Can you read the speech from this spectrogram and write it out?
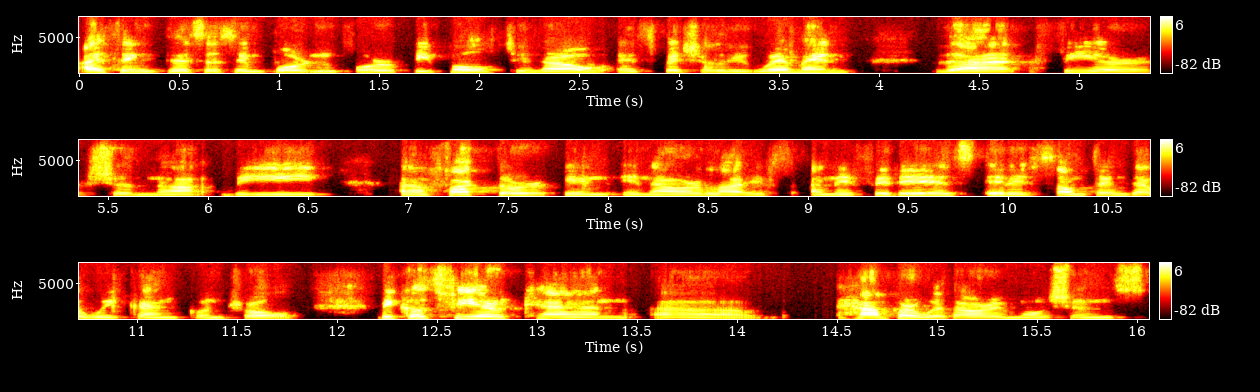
I think this is important for people to know, especially women, that fear should not be a factor in, in our lives. And if it is, it is something that we can control because fear can uh, hamper with our emotions.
